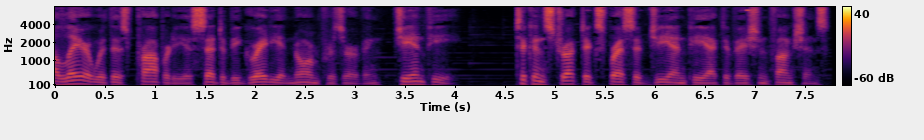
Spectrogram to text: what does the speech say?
A layer with this property is said to be gradient norm preserving, GNP. To construct expressive GNP activation functions,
